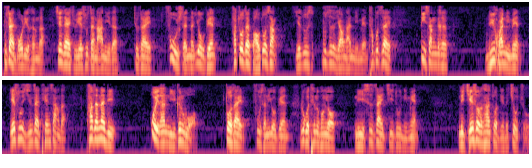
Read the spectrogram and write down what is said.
不在伯利恒的，现在主耶稣在哪里呢？就在父神的右边，他坐在宝座上，耶稣是不是在摇篮里面？他不是在地上那个旅馆里面，耶稣已经在天上的，他在那里为了你跟我。坐在父神的右边。如果听众朋友，你是在基督里面，你接受了他做你的救主，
